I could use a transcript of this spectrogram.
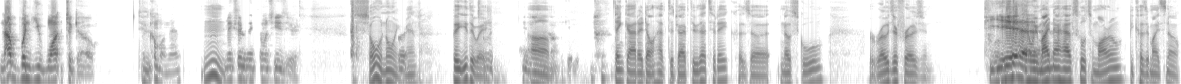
not when you want to go. Dude. Come on, man. Mm, makes everything so much easier. so annoying, But- man. But either way, easier Um, thank God I don't have to drive through that today because uh no school. Roads are frozen. yeah. And we might not have school tomorrow because it might snow.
